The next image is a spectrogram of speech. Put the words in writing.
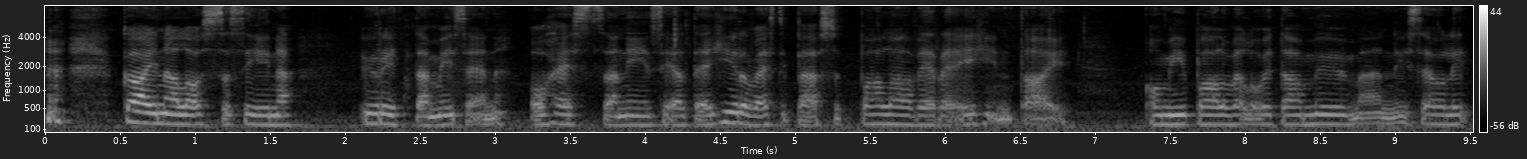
kainalossa siinä yrittämisen ohessa, niin sieltä ei hirveästi päässyt palavereihin tai omia palveluitaan myymään, niin se oli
